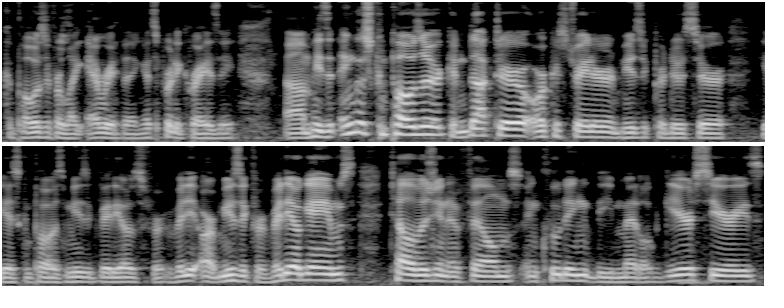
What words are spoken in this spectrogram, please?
composer for like everything. It's pretty crazy. Um, he's an English composer, conductor, orchestrator, music producer. He has composed music videos for video or music for video games, television, and films, including the Metal Gear series.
